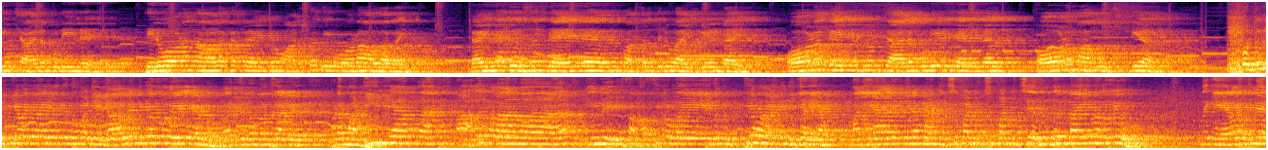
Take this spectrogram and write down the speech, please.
ഈ ചാലക്കുടിയിൽ തിരുവോണ നാളൊക്കെ കഴിഞ്ഞു അടുത്ത തിരുവോണം ആവാറായി. കഴിഞ്ഞ ദിവസം ജയന്റെ ഒരു പത്രത്തിൽ വായിക്കുകയുണ്ടായി. ഓണം കഴിഞ്ഞിട്ടും ചാലക്കുടിയിലെ ജനങ്ങൾ ഓണം ആഘോഷിക്കുകയാണ്. കേരളത്തിലെ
